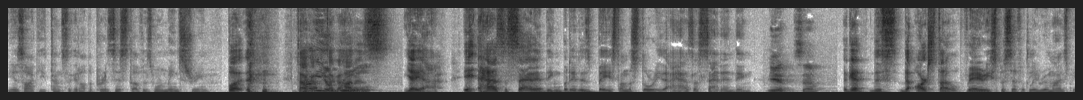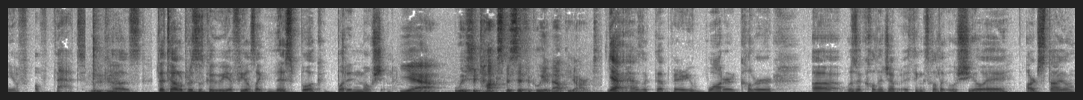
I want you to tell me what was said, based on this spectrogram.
Miyazaki tends to get all the praise. This stuff is more mainstream. But Taka, Kaguya Takahata's. rules. Yeah, yeah. It has a sad ending, but it is based on the story that has a sad ending. Yep, so. Again, this the art style very specifically reminds me of, of that because the Tale of Princess Kaguya feels like this book, but in motion. Yeah. We should talk specifically about the art. Yeah, it has like that very watercolor. Uh, what's it called in Japanese? I think it's called like ushio-e art style.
